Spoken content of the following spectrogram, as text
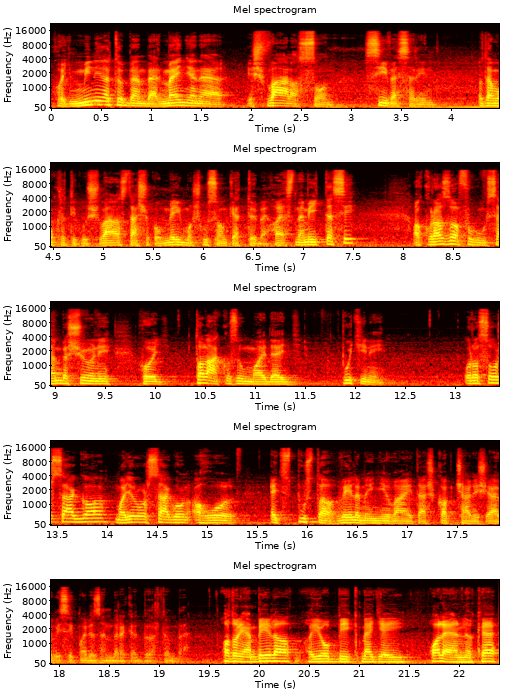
hogy minél több ember menjen el és válasszon szíve szerint a demokratikus választásokon, még most 22-ben. Ha ezt nem így teszi, akkor azzal fogunk szembesülni, hogy találkozunk majd egy putyini Oroszországgal, Magyarországon, ahol egy puszta véleménynyilvánítás kapcsán is elviszik majd az embereket börtönbe. Adorján Béla, a Jobbik megyei alelnöke.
